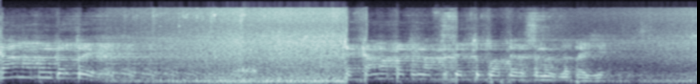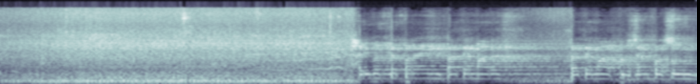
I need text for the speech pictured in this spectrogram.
काम आपण करतोय त्या कामापाठीमागचं कर्तृत्व आपल्याला समजलं पाहिजे. हरिभक्तपरायण तात्या महाराज तात्या महापुरुषांपासून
